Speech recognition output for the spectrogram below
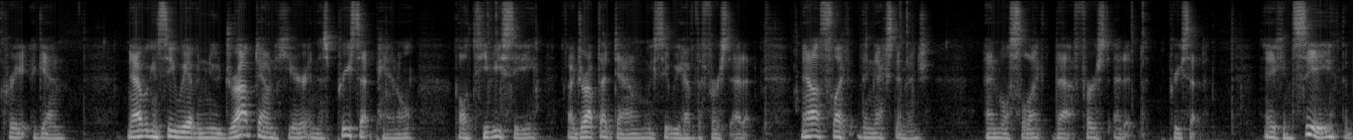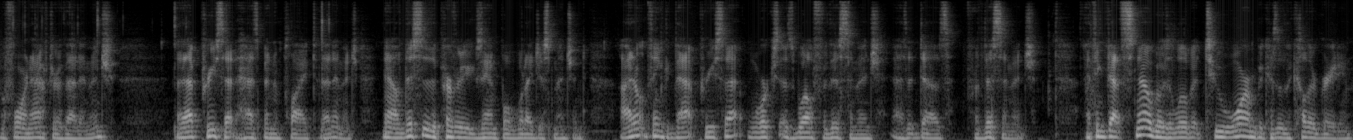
create again. Now we can see we have a new dropdown here in this preset panel called TVC. If I drop that down, we see we have the first edit. Now let's select the next image and we'll select that first edit preset. Now you can see the before and after of that image. Now that preset has been applied to that image. Now this is a perfect example of what I just mentioned. I don't think that preset works as well for this image as it does for this image. I think that snow goes a little bit too warm because of the color grading.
